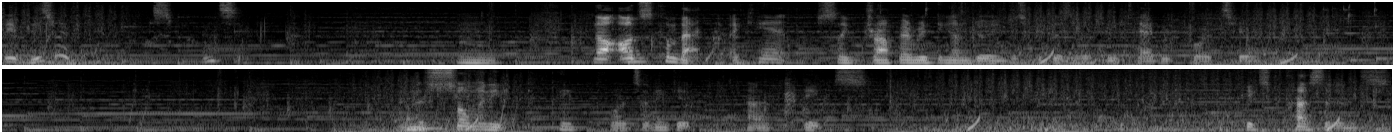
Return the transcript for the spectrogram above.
Babe, these are expensive. Hmm. No, I'll just come back. I can't just like drop everything I'm doing just because of a few tabby plorts here. And there's so many pink plorts, I think it kind of takes takes precedence.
